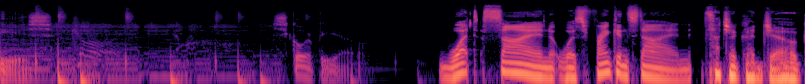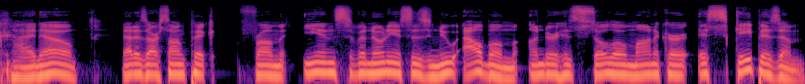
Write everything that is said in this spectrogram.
Pisces. Scorpio. What sign was Frankenstein? Such a good joke. I know. That is our song pick from Ian Svenonius's new album under his solo moniker Escapism.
